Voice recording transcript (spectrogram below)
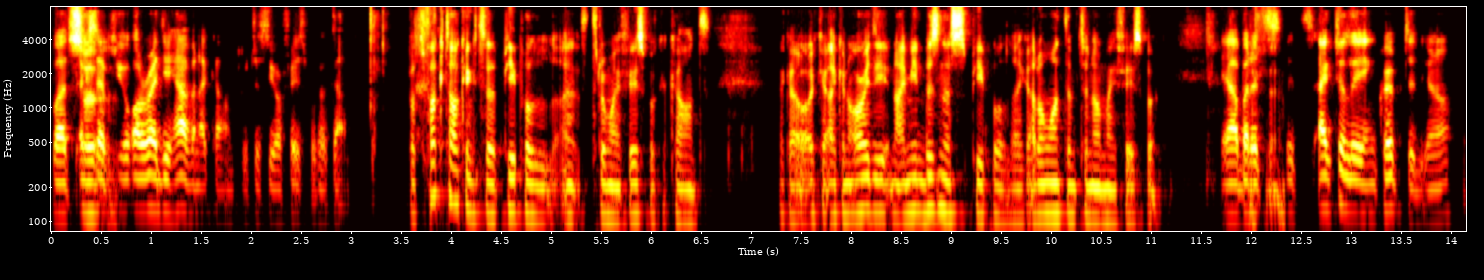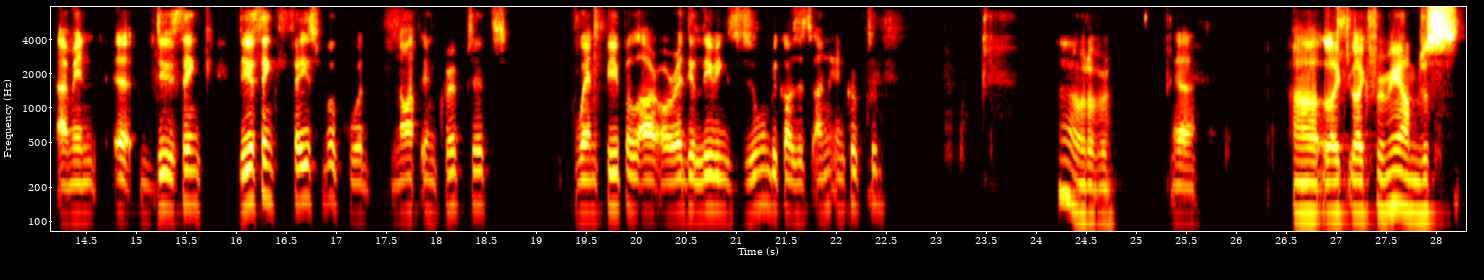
but So- except you already have an account, which is your Facebook account. but fuck talking to people uh, through my facebook account like I, I can- already i mean business people like i don't want them to know my facebook Yeah, but If, it's uh, it's actually encrypted. You know, I mean, uh, do you think do you think Facebook would not encrypt it when people are already leaving Zoom because it's unencrypted? oh, whatever Yeah. Uh, like like for me, I'm just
